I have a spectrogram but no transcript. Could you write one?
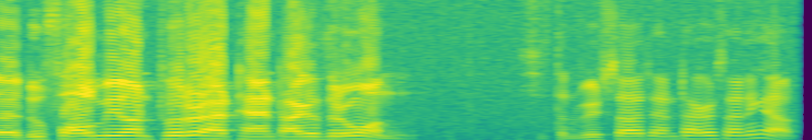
uh, do follow me on Twitter at TanTiger01 this is Tanveer Tantiger signing out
